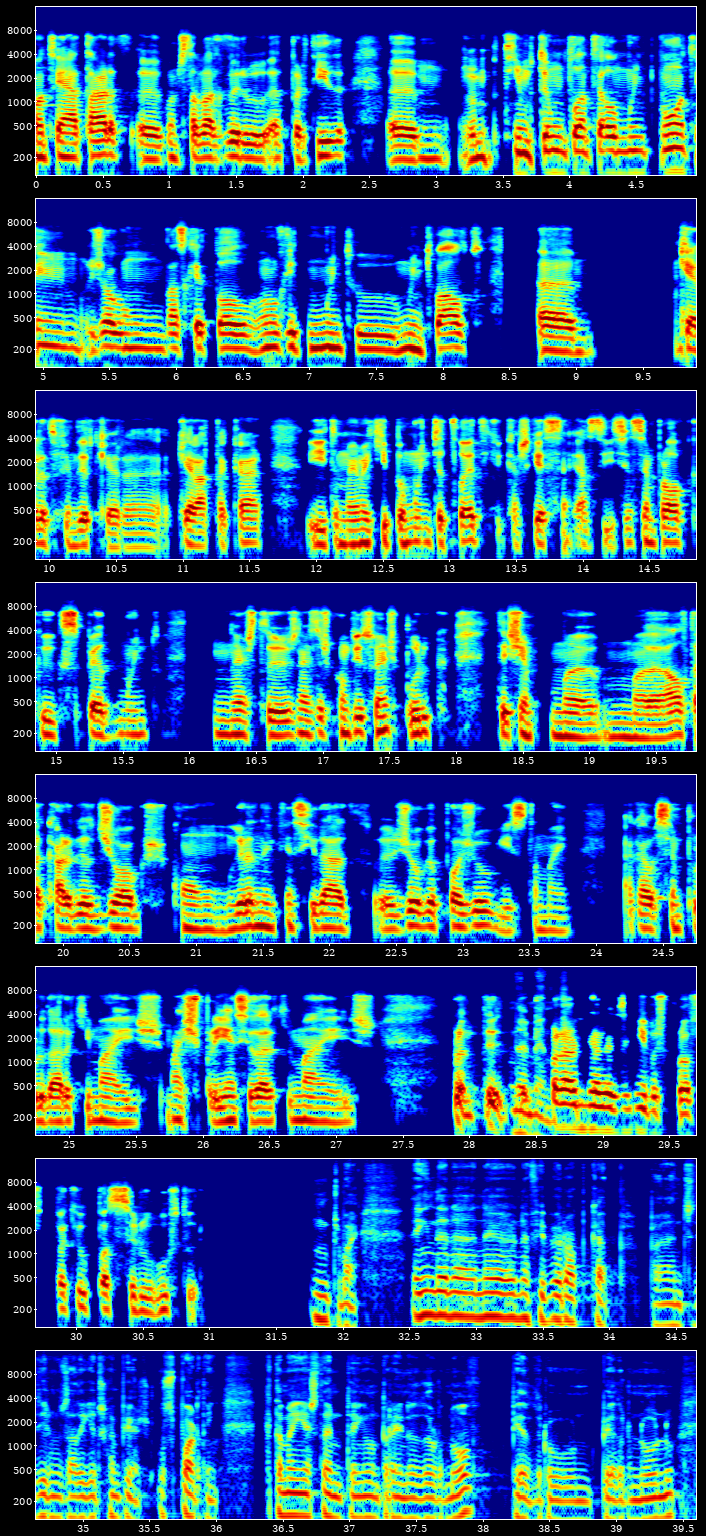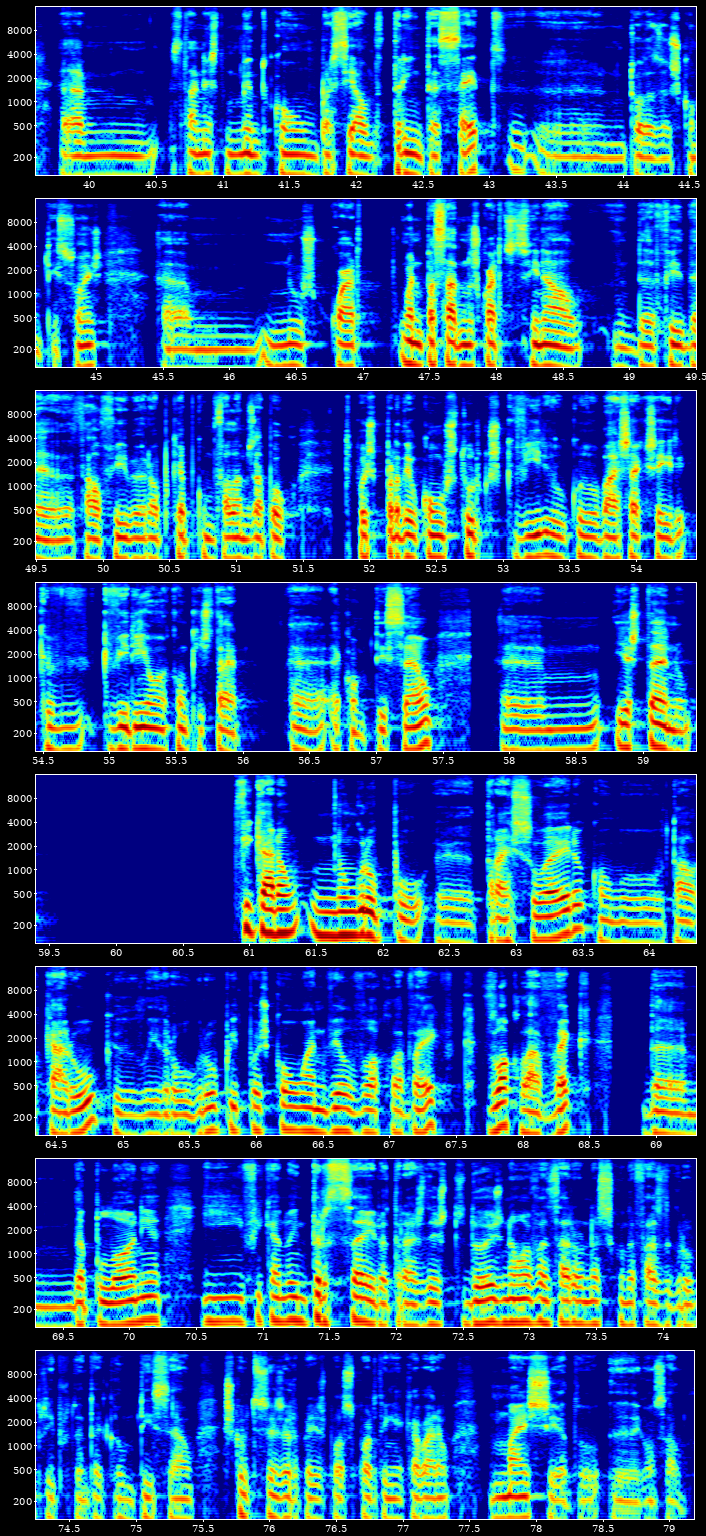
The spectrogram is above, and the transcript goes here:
ontem à tarde, uh, quando estava a rever a partida, tem, tem um plantel muito bom, tem, joga um basquetebol a um ritmo muito, muito alto. Um, quer defender, quer, quer atacar, e também é uma equipa muito atlética, que acho que é, é, é sempre algo que, que, se pede muito nestas, nestas competições, porque tem sempre uma, uma alta carga de jogos com grande intensidade, uh, jogo após jogo, e isso também acaba sempre por dar aqui mais, mais experiência, dar aqui mais, Pronto, preparar melhor as equipas para, para aquilo que possa ser o, o futuro. Muito bem. Ainda na, na, na, FIBA Europe Cup, antes de irmos à Liga dos Campeões, o Sporting, que também este ano tem um treinador novo, Pedro, Pedro Nuno, um, está neste momento com um parcial de 37 uh, eh, em todas as competições. Um, nos quart... O ano passado, nos quartos de final da, da, da tal FIBA Europe Cup, como falamos há pouco, depois perdeu com os turcos que, vir, Başakşehir, que, que viriam a conquistar a, a competição. Este ano ficaram num grupo uh, traiçoeiro com o tal Karu, que liderou o grupo, e depois com o Anvil Vloklavek, da, da Polónia, e ficando em terceiro atrás destes dois, não avançaram na segunda fase de grupos e, portanto, a competição, as competições europeias para o Sporting acabaram mais cedo, uh, Gonçalo.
